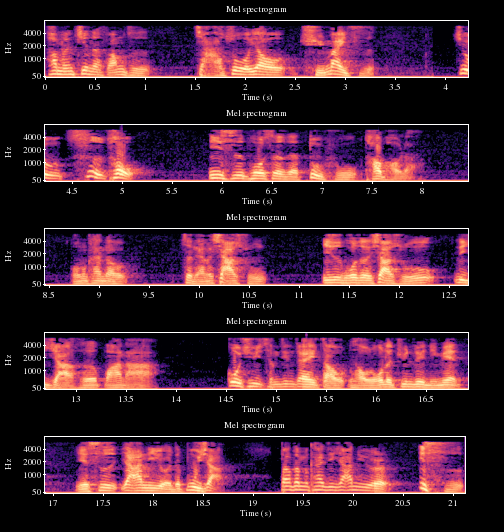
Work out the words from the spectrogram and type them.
他们进了房子，假作要取麦子，就刺透伊斯波瑟的肚腹逃跑了。我们看到这两个下属，伊斯波瑟的下属利甲和巴拿，过去曾经在扫扫罗的军队里面，也是亚尼尔的部下。当他们看见亚尼尔一死，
